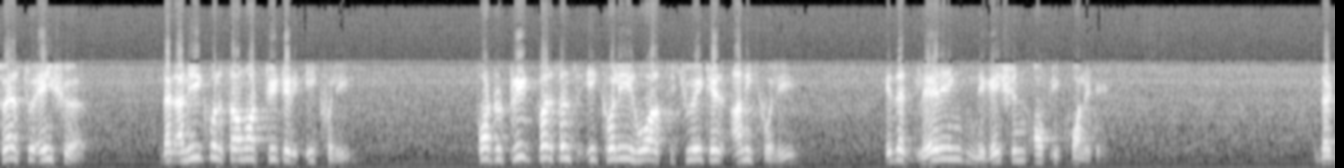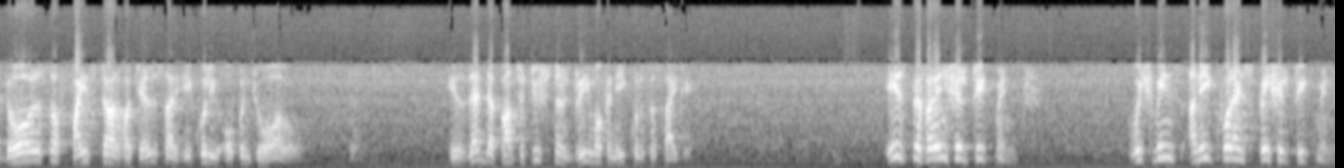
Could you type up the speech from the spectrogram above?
so as to ensure that unequals are not treated equally? For to treat persons equally who are situated unequally is a glaring negation of equality. The doors of five-star hotels are equally open to all. Is that the constitutional dream of an equal society? Is preferential treatment, which means unequal and special treatment,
